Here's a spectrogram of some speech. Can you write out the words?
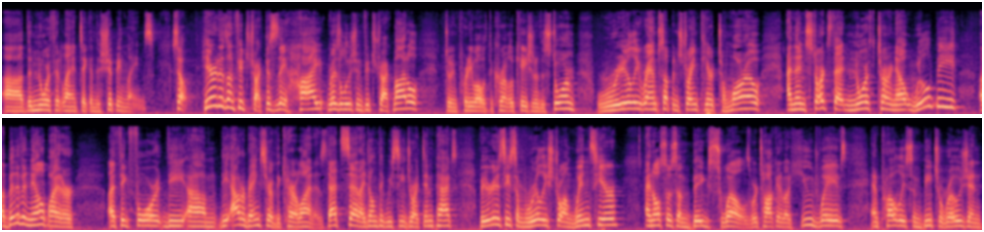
uh, the North Atlantic and the shipping lanes. So here it is on Future Track. This is a high resolution Future Track model. Doing pretty well with the current location of the storm. Really ramps up in strength here tomorrow and then starts that north turn. Now, it will be a bit of a nail biter. I think for the um, the outer banks here of the Carolinas. That said, I don't think we see direct impacts, but you're going to see some really strong winds here and also some big swells. We're talking about huge waves and probably some beach erosion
